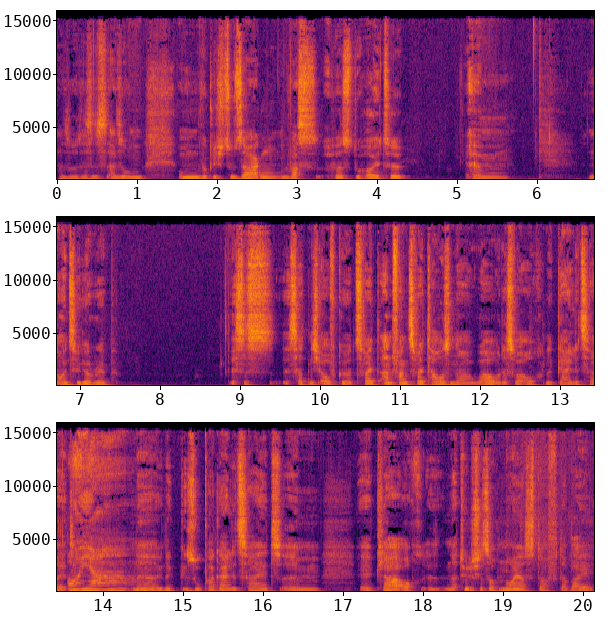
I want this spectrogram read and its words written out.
Also das ist also, um, um wirklich zu sagen, was hörst du heute? Ähm, 90er Rap. Es, ist, es hat nicht aufgehört. Zweit, Anfang 2000er, wow, das war auch eine geile Zeit. Oh ja. Ne? Eine super geile Zeit. Ähm, äh, klar, auch, äh, natürlich ist auch neuer Stuff dabei.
